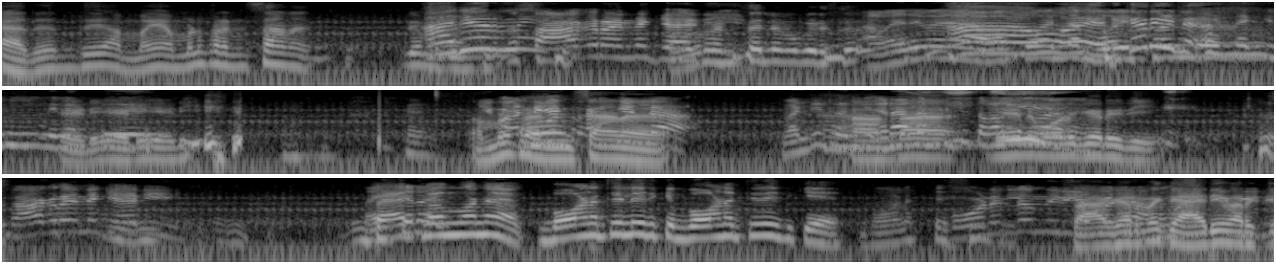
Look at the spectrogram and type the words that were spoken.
അതെന്ത്? അമ്മായി നമ്മൾ ഫ്രണ്ട്സ് ആണ്. ഫ്രണ്ട്സ് എന്നെ നമുക്ക് നമ്മൾ ഫ്രണ്ട്സ് ആണ്. ക്യാരി ബോണറ്റിലിരിക്കെ സാഗറിന്റെ പറ്റില്ല. വർക്ക്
